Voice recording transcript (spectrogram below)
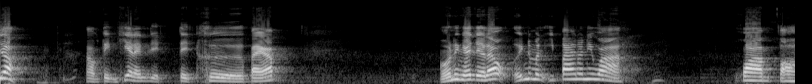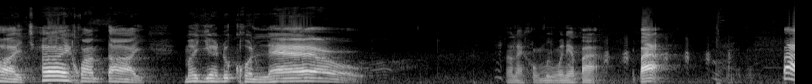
ย่าเอาติดที่อะไรติดติดคือไปครับโอ้นี่ไงเจอแล้วเอ้ยนี่มันอีป้านั่นนี่ว่า ความตายใช่ความตาย มาเยือนทุกคนแล้ว อะไรของมึงวะเนี่ยป้าป้าป้า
